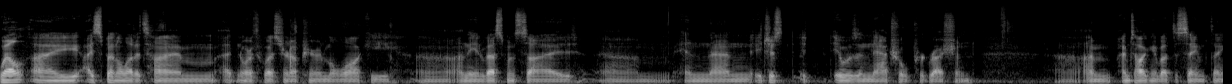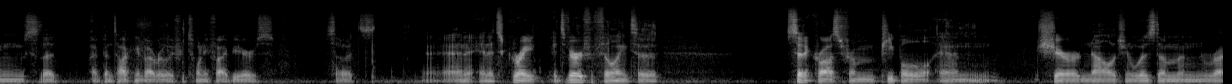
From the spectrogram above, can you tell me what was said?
Well, I, I spent a lot of time at Northwestern up here in Milwaukee uh, on the investment side, um, and then it just it, it was a natural progression. Uh, I'm I'm talking about the same things that I've been talking about really for 25 years, so it's and and it's great. It's very fulfilling to sit across from people and share knowledge and wisdom and re-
